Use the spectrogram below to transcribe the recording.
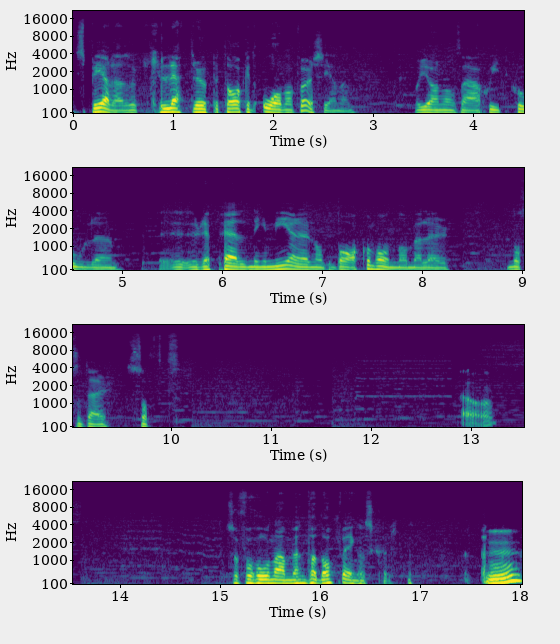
spel här och klättrar upp i taket ovanför scenen. Och gör någon sån här skitcool eh, eh, repellning ner eller något bakom honom eller något sånt där soft. Ja, Så får hon använda dem för en gångs skull. Mm.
